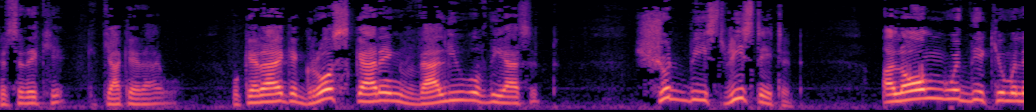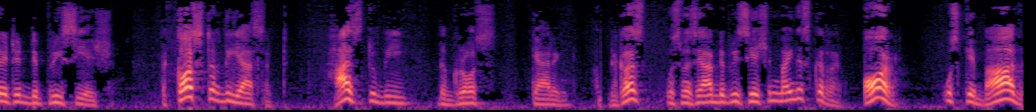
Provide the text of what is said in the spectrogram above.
پھر سے دیکھیے کہ کیا کہہ رہا ہے وہ وہ کہہ رہا ہے کہ gross carrying value of the asset should be restated along with the accumulated depreciation cost of the asset has to be the gross carrying because اس میں سے آپ ڈپریسن مائنس کر رہے ہیں اور اس کے بعد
